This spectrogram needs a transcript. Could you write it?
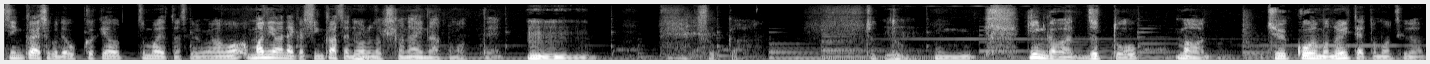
新快速で追っかけようつもりだったんですけど、あの間に合わないから新幹線乗るのしかないなと思って、うんうんうん。そうか。ちょっと、うん。うん、銀河はずっと、まあ、中古も乗りたいと思うんですけど、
